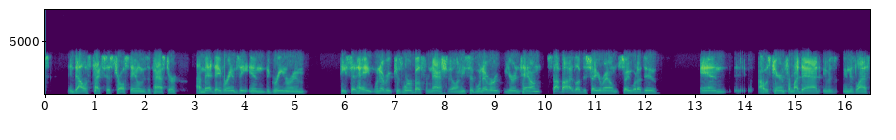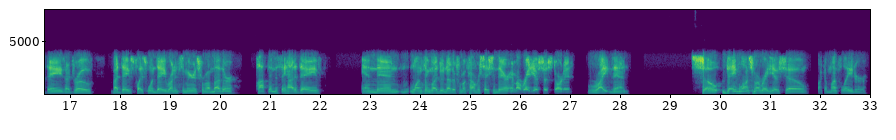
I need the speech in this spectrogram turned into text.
in Dallas, Texas. Charles Stanley was the pastor. I met Dave Ramsey in the green room. He said, "Hey, whenever, because we're both from Nashville, and he said, whenever you're in town, stop by. I'd love to show you around, show you what I do." And I was caring for my dad. It was in his last days. I drove by Dave's place one day, running some errands for my mother. Popped in to say hi to Dave, and then one thing led to another from a conversation there, and my radio show started right then. So Dave launched my radio show like a month later.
